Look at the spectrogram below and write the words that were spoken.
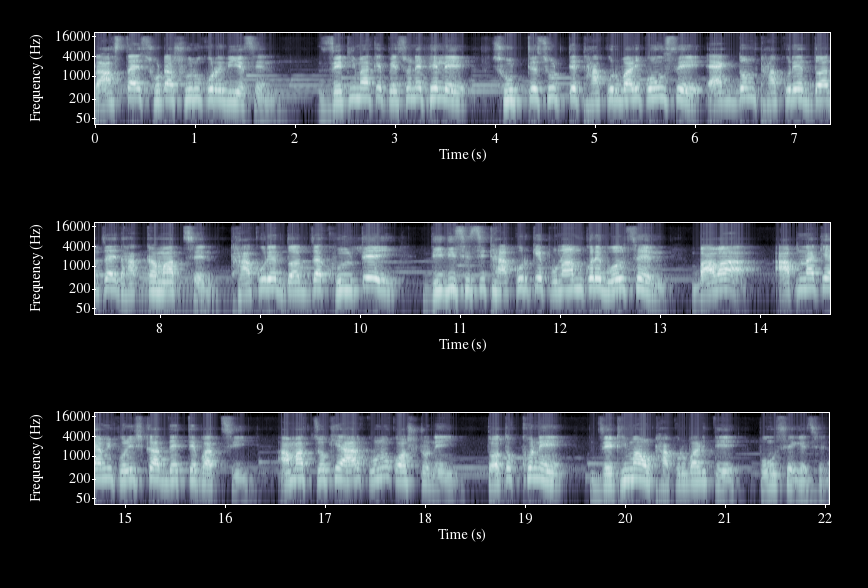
রাস্তায় ছোটা শুরু করে দিয়েছেন। জেঠিমাকে পেছনে ফেলে ছুটতে ছুটতে ঠাকুর বাড়ি পৌঁছে একদম ঠাকুরের দরজায় ধাক্কা মারছেন। ঠাকুরের দরজা খুলতেই দিদি সিসি ঠাকুরকে প্রণাম করে বলছেন, বাবা, আপনাকে আমি পরিষ্কার দেখতে পাচ্ছি। আমার চোখে আর কোনো কষ্ট নেই। ততক্ষণে জেঠিমাও ঠাকুর বাড়িতে পৌঁছে গেছেন।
